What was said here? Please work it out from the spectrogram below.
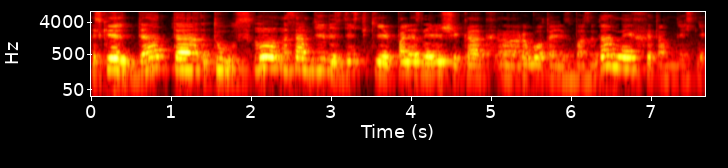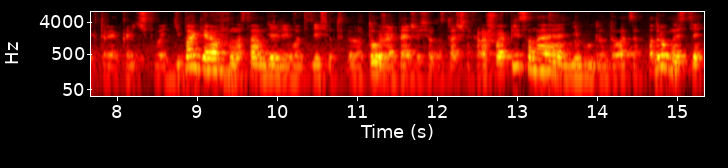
SQL Data Tools. Ну, на самом деле, здесь такие полезные вещи, как э, работа из базы данных, там есть некоторое количество дебаггеров. На самом деле, вот здесь вот э, тоже, опять же, все достаточно хорошо описано, не буду вдаваться в подробности.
